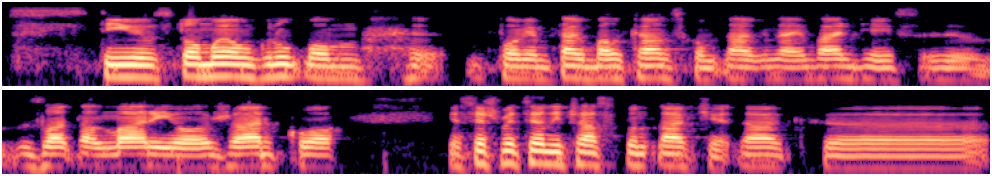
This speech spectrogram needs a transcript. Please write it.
z, tym, z tą moją grupą, powiem tak, balkańską, tak najbardziej, z Zlatan Mario, Żarko, jesteśmy cały czas w kontakcie, tak, e,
